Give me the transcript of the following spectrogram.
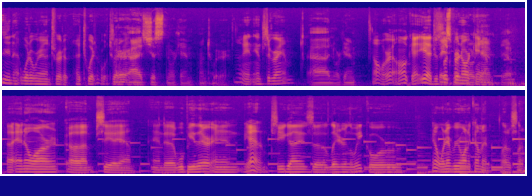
and what are we on Twitter? Uh, Twitter, what's Twitter, uh, it's just Norcam on Twitter. and Instagram. Uh, Norcam. Oh, really? okay, yeah. Just look for Facebook, Norcam. Yeah. Uh, N O R uh, C A M, and uh, we'll be there. And yeah, see you guys uh, later in the week, or you know, whenever you want to come in. Let us know.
